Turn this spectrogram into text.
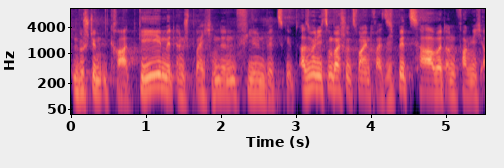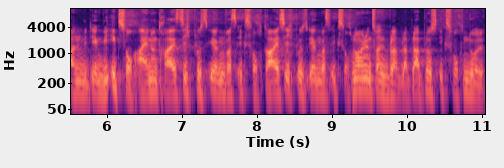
einen bestimmten Grad G mit entsprechenden vielen Bits gibt. Also wenn ich zum Beispiel 32 Bits habe, dann fange ich an mit irgendwie x hoch 31 plus irgendwas x hoch 30 plus irgendwas x hoch 29 bla bla bla plus x hoch 0.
